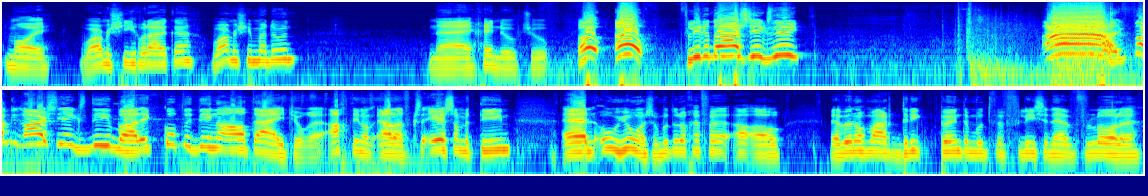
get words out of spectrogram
Mooi. War machine gebruiken? War machine maar doen? Nee, geen noobtube. Oh, oh! Vliegende RCXD! Ah! Fucking RCXD, man. Ik kop die dingen altijd, jongen. 18 om 11. Ik sta eerst aan mijn team. En, oeh, jongens, we moeten nog even... Oh, oh. We hebben nog maar drie punten moeten we verliezen en hebben verloren.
